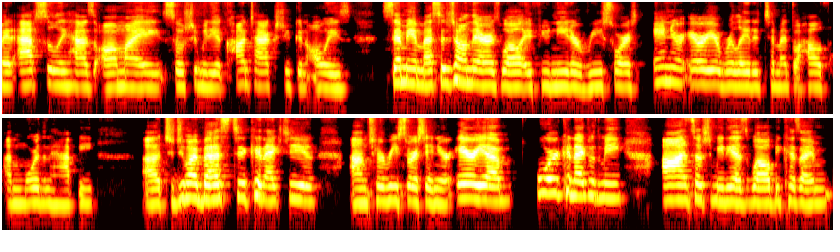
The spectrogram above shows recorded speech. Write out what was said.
It absolutely has all my social media contacts. You can always send me a message on there as well if you need a resource in your area related to mental health. I'm more than happy uh, to do my best to connect you um, to a resource in your area or connect with me on social media as well because I'm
